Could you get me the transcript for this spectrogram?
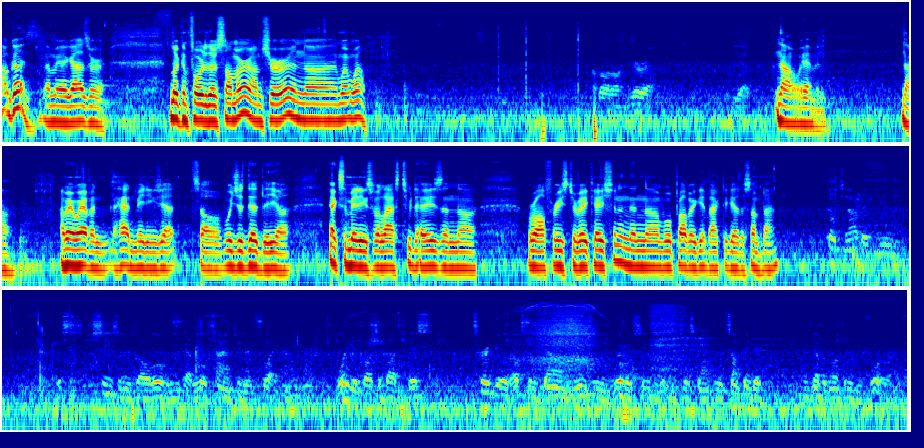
Oh, good. I mean, the guys are looking forward to their summer, I'm sure, and uh, it went well. No, we haven't. No. I mean, we haven't had meetings yet. So we just did the uh, exit meetings for the last two days, and uh, we're all for Easter vacation, and then uh, we'll probably get back together sometime. Coach, now that you, this season is all over, you've had a little time to reflect. What are your thoughts about this turbulent ups and downs, riddle season that you've just gone through? Something that you've never gone through before, right?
